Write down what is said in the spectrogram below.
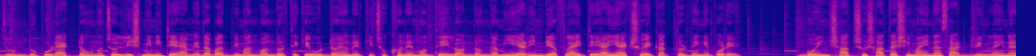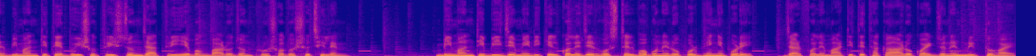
জুন দুপুর একটা উনচল্লিশ মিনিটে আহমেদাবাদ বিমানবন্দর থেকে উড্ডয়নের কিছুক্ষণের মধ্যেই লন্ডনগামী এয়ার ইন্ডিয়া ফ্লাইটে আই একশো একাত্তর ভেঙে পড়ে। বোয়িং সাতশো সাতাশি মাইনাস আট ড্রিমলাইনার বিমানটিতে দুইশো ত্রিশ জন যাত্রী এবং বারো জন ক্রু সদস্য ছিলেন। বিমানটি বিজে মেডিকেল কলেজের হোস্টেল ভবনের ওপর ভেঙে পড়ে, যার ফলে মাটিতে থাকা আরও কয়েকজনের মৃত্যু হয়।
